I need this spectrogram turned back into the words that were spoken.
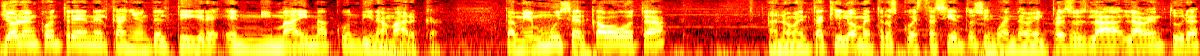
Yo lo encontré en el Cañón del Tigre en Nimaima, Cundinamarca. También muy cerca a Bogotá, a 90 kilómetros, cuesta 150 mil pesos la, la aventura,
